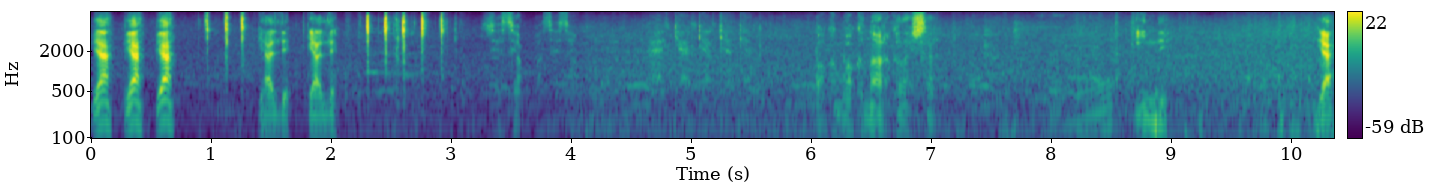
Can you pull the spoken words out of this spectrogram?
gel gel gel. Geldi geldi. Ses yapma ses yapma. Gel gel gel gel gel. Bakın bakın arkadaşlar. Hop, indi. Gel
